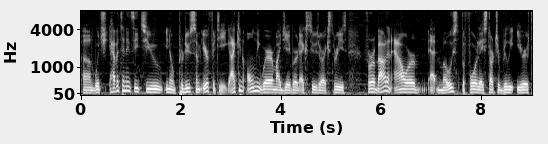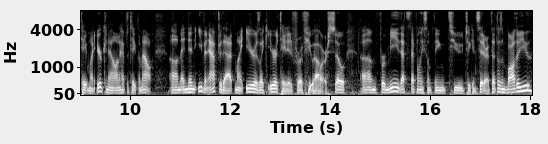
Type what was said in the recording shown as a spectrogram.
um, which have a tendency to you know produce some ear fatigue. I can only wear my Jaybird X2s or X3s for about an hour at most before they start to really irritate my ear canal and I have to take them out. Um, and then even after that, my ear is like irritated for a few hours. So um, for me, that's definitely something to to consider. If that doesn't bother you,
